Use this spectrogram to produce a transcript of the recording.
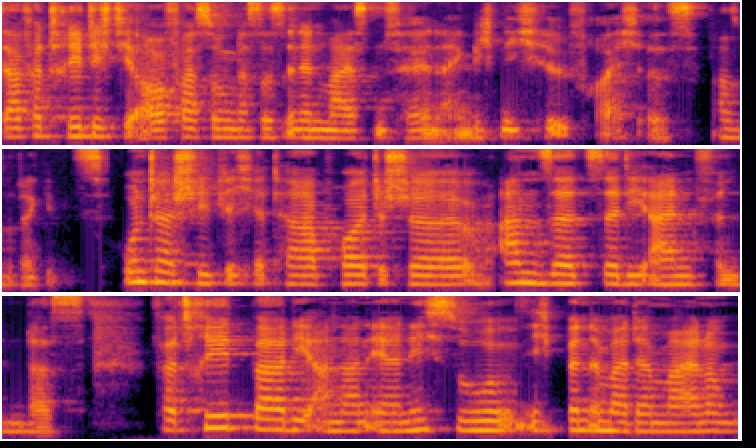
da vertrete ich die Auffassung, dass das in den meisten Fällen eigentlich nicht hilfreich ist. Also da gibt es unterschiedliche therapeutische Ansätze. Die einen finden das vertretbar, die anderen eher nicht so. Ich bin immer der Meinung,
